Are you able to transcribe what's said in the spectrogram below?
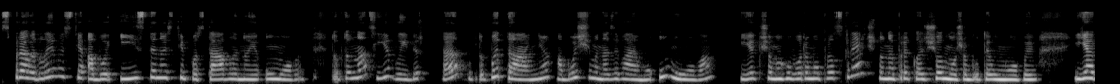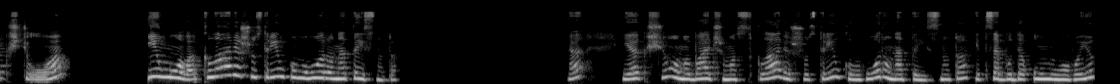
справедливості або істинності поставленої умови. Тобто в нас є вибір, так? тобто питання, або що ми називаємо умова. І якщо ми говоримо про Scratch, то, наприклад, що може бути умовою? Якщо і умова клавішу стрілку вгору натиснуто. Так? Якщо ми бачимо з клавішу стрілку вгору натиснуто, і це буде умовою,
